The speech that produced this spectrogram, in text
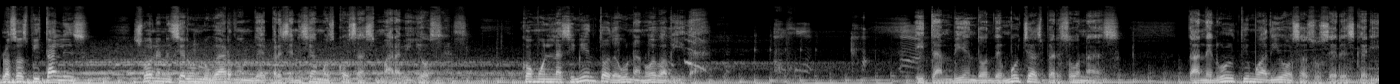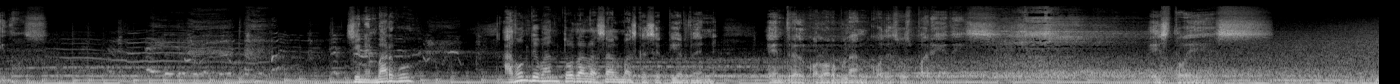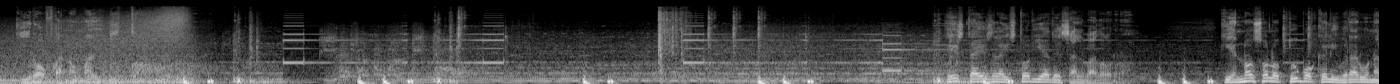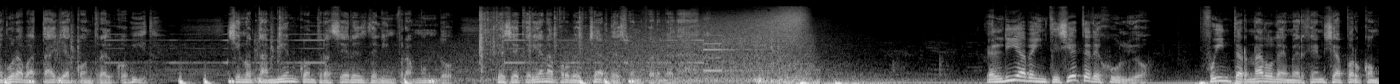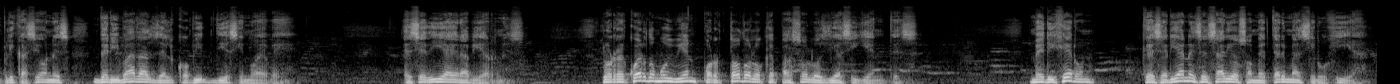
Los hospitales suelen ser un lugar donde presenciamos cosas maravillosas, como el nacimiento de una nueva vida. Y también donde muchas personas dan el último adiós a sus seres queridos. Sin embargo, ¿a dónde van todas las almas que se pierden entre el color blanco de sus paredes? Esto es quirófano maldito. Esta es la historia de Salvador, quien no solo tuvo que librar una dura batalla contra el COVID, sino también contra seres del inframundo que se querían aprovechar de su enfermedad. El día 27 de julio, fui internado de emergencia por complicaciones derivadas del COVID-19. Ese día era viernes. Lo recuerdo muy bien por todo lo que pasó los días siguientes. Me dijeron que sería necesario someterme a cirugía,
